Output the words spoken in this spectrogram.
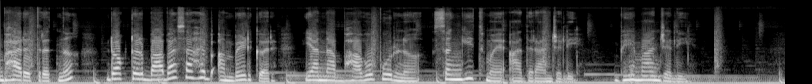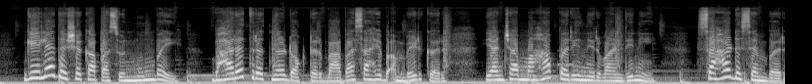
भारतरत्न डॉक्टर बाबासाहेब आंबेडकर यांना भावपूर्ण संगीतमय आदरांजली भीमांजली. गेल्या दशकापासून मुंबई भारतरत्न डॉक्टर बाबासाहेब आंबेडकर यांच्या महापरिनिर्वाण दिनी सहा डिसेंबर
